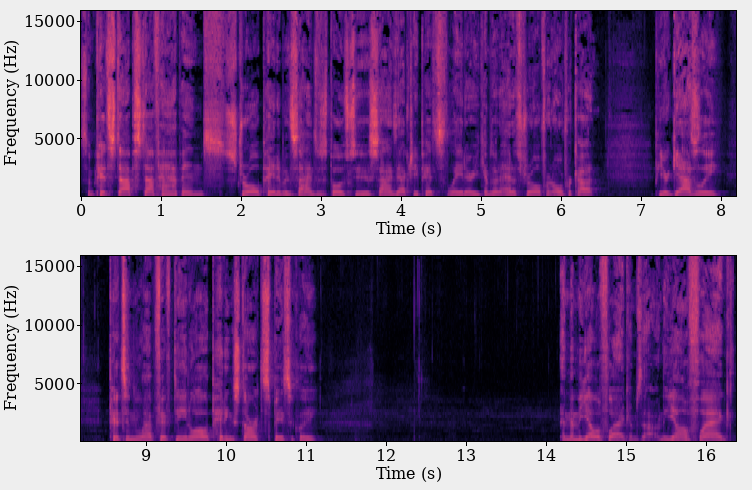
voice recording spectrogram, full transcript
Some pit stop stuff happens. Stroll pitted when Sainz was supposed to. Sainz actually pits later. He comes out ahead of Stroll for an overcut. Pierre Gasly pits in lap 15. All the pitting starts, basically. And then the yellow flag comes out. And the yellow flag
